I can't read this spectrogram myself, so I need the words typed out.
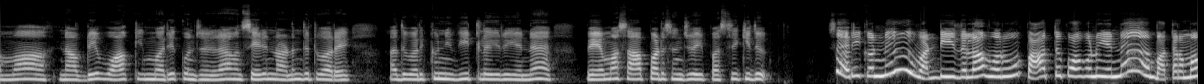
அம்மா நான் அப்படியே வாக்கிங் மாதிரி கொஞ்ச நேரம் அந்த சைடு நடந்துட்டு வரேன். அது வரைக்கும் நீ வீட்டில் இரு என்ன? வேகமாக சாப்பாடு செஞ்சு வை பசிக்குது. சரி கண்ணு வண்டி இதெல்லாம் வரும். பார்த்து போகணும் என்ன? பத்திரமா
